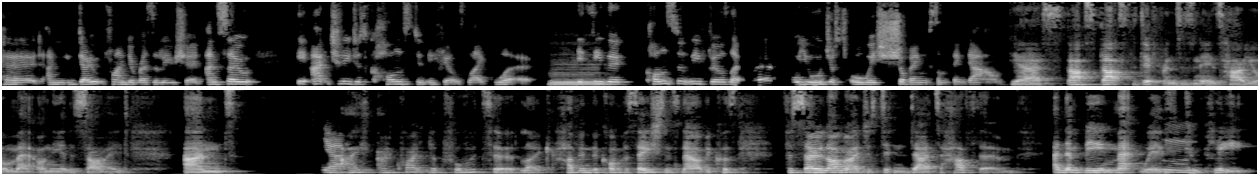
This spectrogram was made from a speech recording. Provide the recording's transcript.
heard and you don't find a resolution. And so it actually just constantly feels like work. Mm. it's either constantly feels like work or you're just always shoving something down. Yes that's that's the difference isn't it? It's how you're met on the other side. And yeah. I, I quite look forward to like having the conversations now because for so long i just didn't dare to have them. And then being met with mm. complete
